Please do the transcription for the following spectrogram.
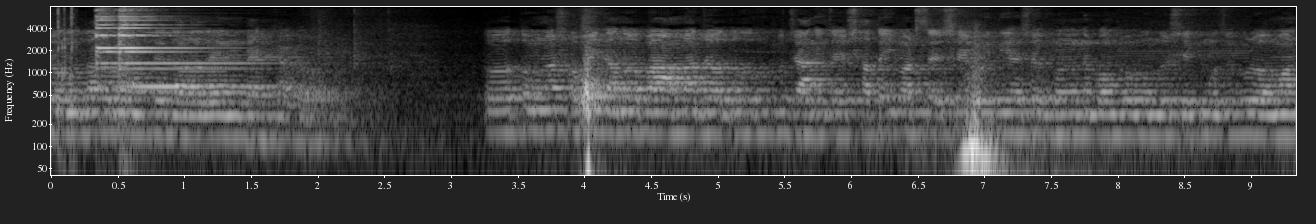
জনতার মঞ্চে দাঁড়ালেন ব্যাখ্যা করো। তো তোমরা সবাই জানো বা আমরা যতটুকু জানি যে সাতই মার্চের সেই ঐতিহাসিক মনে বঙ্গবন্ধু শেখ মুজিবুর রহমান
